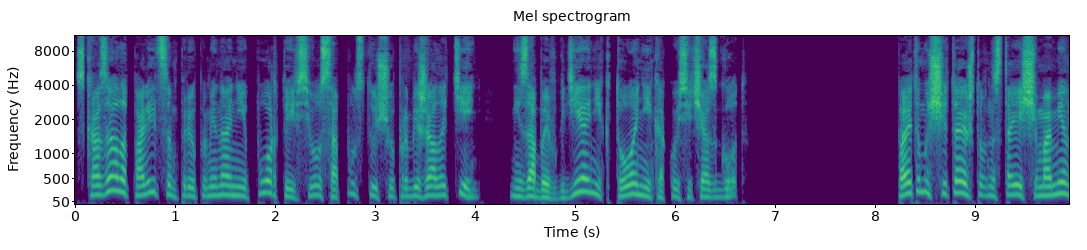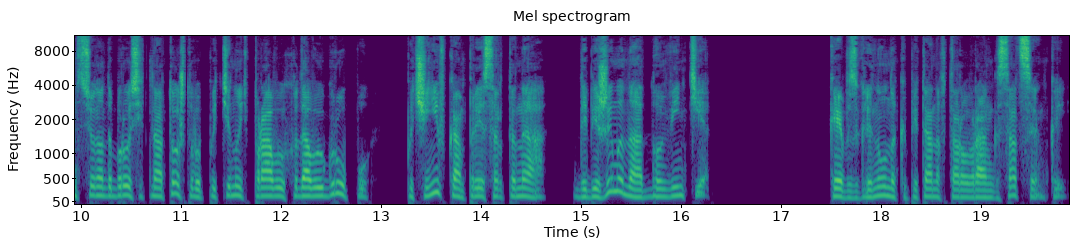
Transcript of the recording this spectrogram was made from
Сказала, по лицам при упоминании порта и всего сопутствующего пробежала тень, не забыв, где они, кто они и какой сейчас год. Поэтому считаю, что в настоящий момент все надо бросить на то, чтобы подтянуть правую ходовую группу, починив компрессор ТНА. Добежим и на одном винте. Кэп взглянул на капитана второго ранга с оценкой.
